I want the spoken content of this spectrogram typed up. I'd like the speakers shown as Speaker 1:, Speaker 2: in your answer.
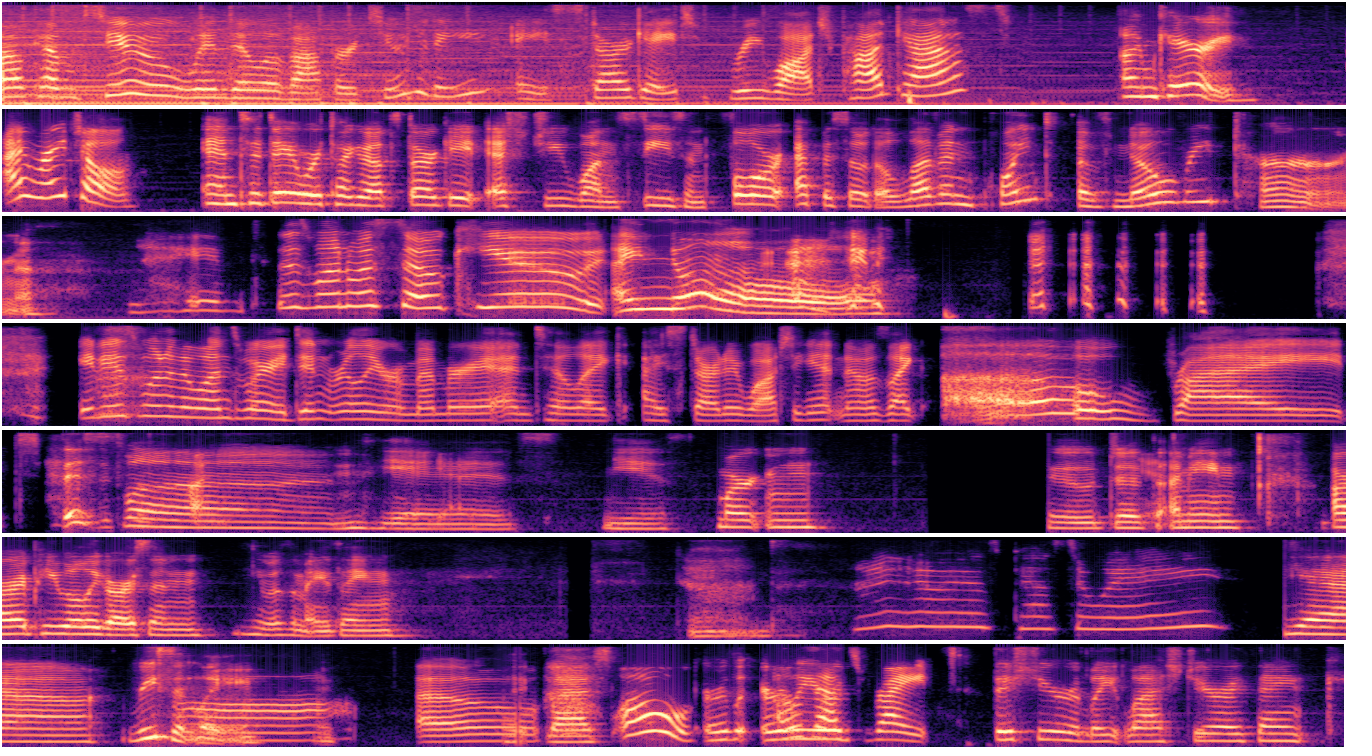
Speaker 1: Welcome to Window of Opportunity, a Stargate rewatch podcast.
Speaker 2: I'm Carrie,
Speaker 1: I'm Rachel.
Speaker 2: and today we're talking about Stargate SG-1 Season 4, Episode 11, Point of No Return.
Speaker 1: Hey, this one was so cute.
Speaker 2: I know.
Speaker 1: It is one of the ones where I didn't really remember it until like I started watching it and I was like, "Oh, right."
Speaker 2: this
Speaker 1: This
Speaker 2: one. Yes. Yes. Martin, who just. I mean, R.I.P. Willie Garson. He was amazing. And
Speaker 1: I know he has passed away.
Speaker 2: yeah, recently.
Speaker 1: Aw. Oh.
Speaker 2: Like last,
Speaker 1: oh.
Speaker 2: early,
Speaker 1: Oh,
Speaker 2: earlier
Speaker 1: that's right.
Speaker 2: this year or late last year, I think.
